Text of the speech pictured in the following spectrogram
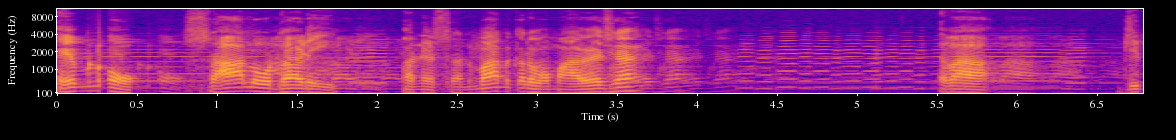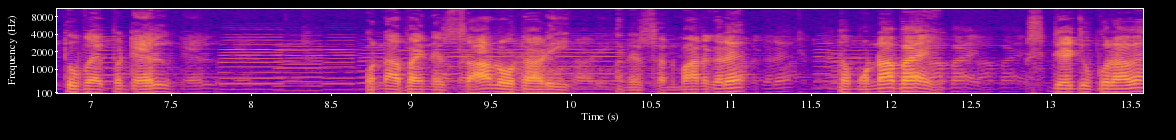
એમનું સાલ ઓઢાડી અને સન્માન કરવામાં આવે છે. એવા જીતુભાઈ પટેલ મુન્નાભાઈને સાલ ઓઢાડી અને સન્માન કરે. તો મુન્નાભાઈ સ્ટેજ ઉપર આવે.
